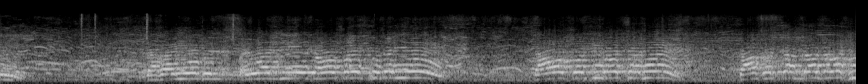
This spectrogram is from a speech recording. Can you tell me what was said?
औरंगाबाद लगाइए भगवान जी, गाँव पर सुधाइए गाँव पर की बात है गाँव का अंदाज लगा छू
